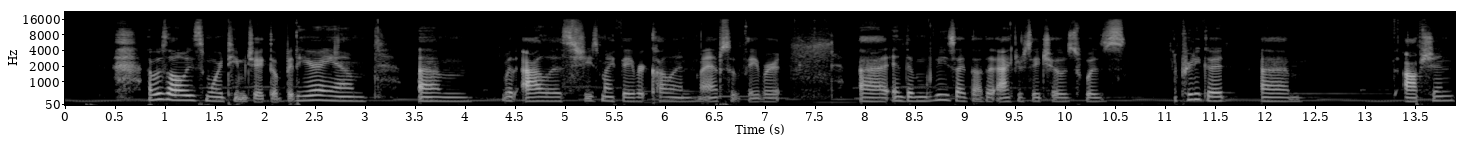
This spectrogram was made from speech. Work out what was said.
I was always more Team Jacob, but here I am um, with Alice. She's my favorite Cullen, my absolute favorite. Uh, in the movies, I thought the actress they chose was a pretty good um, option,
